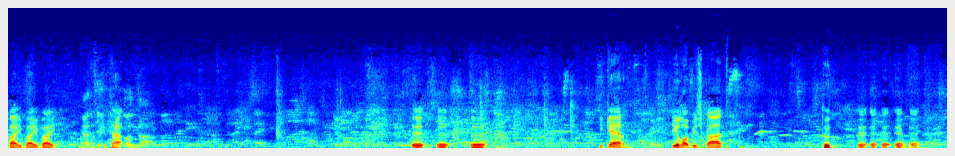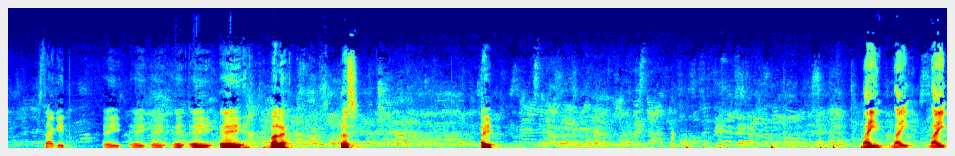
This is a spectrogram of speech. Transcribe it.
Bai, bai, bai. Eta... E, e, e. Iker, igo pixkat. Tut, e, e, e, e, e. Ei, ei, ei, ei, ei, ei. Vale. Ez? Ai. Bai, bai, bai.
